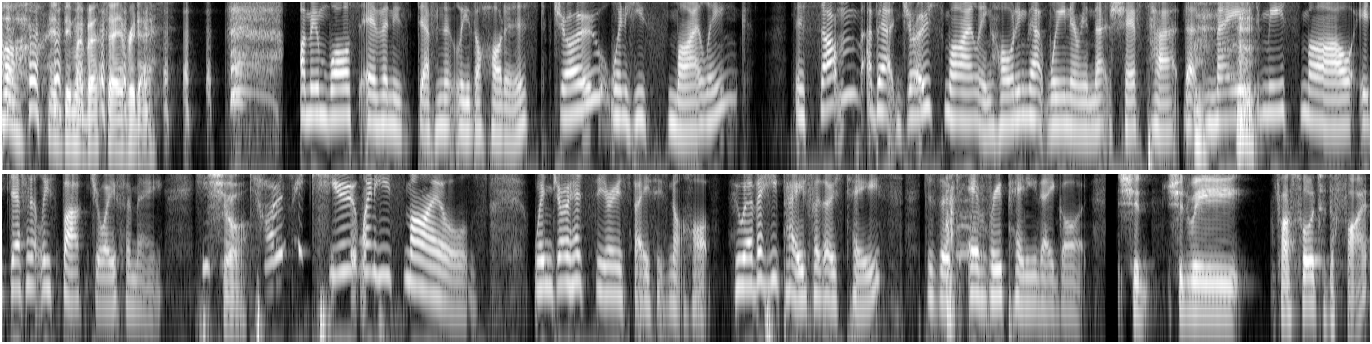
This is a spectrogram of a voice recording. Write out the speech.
Oh, it'd be my birthday every day. I mean, whilst Evan is definitely the hottest, Joe, when he's smiling, there's something about Joe smiling, holding that wiener in that chef's hat that made me smile. It definitely sparked joy for me. He's Sure. totally cute when he smiles. When Joe has serious face, he's not hot. Whoever he paid for those teeth deserved every penny they got. Should should we fast forward to the fight?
